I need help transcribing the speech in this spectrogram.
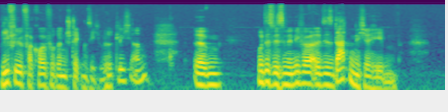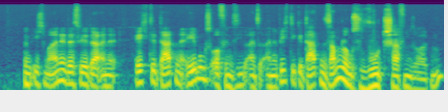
Wie viele Verkäuferinnen stecken sich wirklich an? Ähm, und das wissen wir nicht, weil wir alle diese Daten nicht erheben. Und ich meine, dass wir da eine echte Datenerhebungsoffensive, also eine richtige Datensammlungswut schaffen sollten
